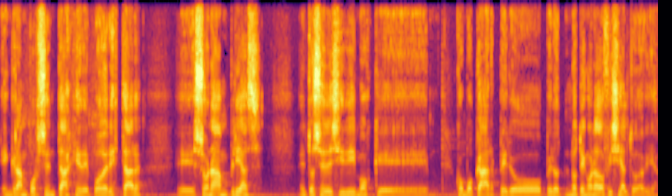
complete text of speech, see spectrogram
en, gran porcentaje de poder estar eh, son amplias, entonces decidimos que convocar, pero, pero no tengo nada oficial todavía.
